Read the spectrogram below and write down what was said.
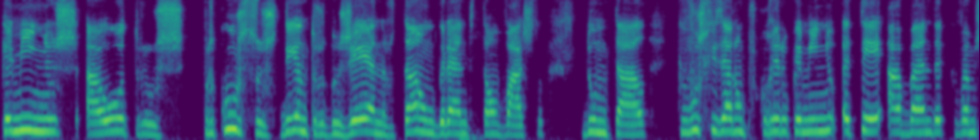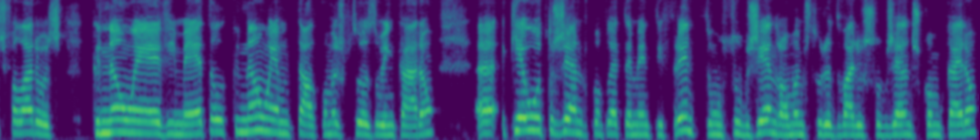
caminhos, há outros percursos dentro do género tão grande, tão vasto do metal, que vos fizeram percorrer o caminho até à banda que vamos falar hoje, que não é heavy metal, que não é metal como as pessoas o encaram, uh, que é outro género completamente diferente, um subgénero ou uma mistura de vários subgéneros, como queiram,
